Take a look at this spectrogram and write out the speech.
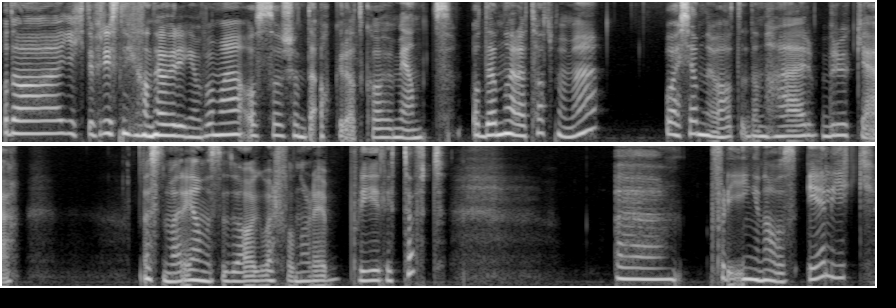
Og da gikk det frysninger nedover ryggen på meg, og så skjønte jeg akkurat hva hun mente. Og den har jeg tatt med meg, og jeg kjenner jo at den her bruker jeg nesten hver eneste dag, i hvert fall når det blir litt tøft. Fordi ingen av oss er lik.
